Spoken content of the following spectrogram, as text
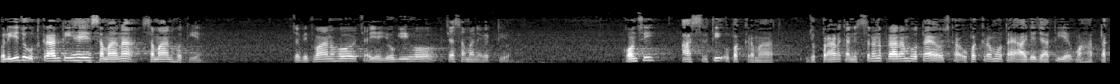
बोले, ये जो उत्क्रांति है, ये समाना, समान होती है। चाहे विद्वान हो, चाहे योगी हो, चाहे सामान्य व्यक्ति हो। कौन सी? आश्रिति उपक्रमात। जो प्राण का निस्सरण प्रारंभ होता है, उसका उपक्रम होता है, आगे जाती है, वहाँ तक।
